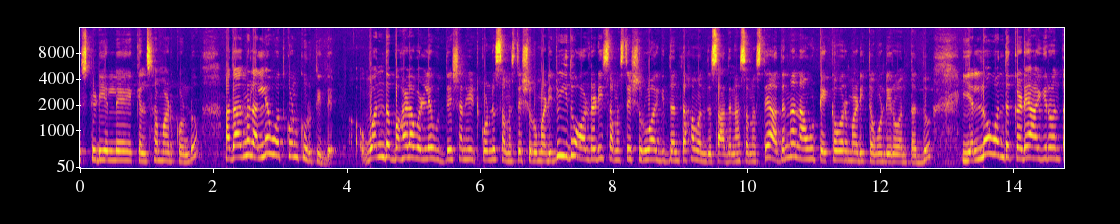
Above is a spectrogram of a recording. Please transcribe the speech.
ಎಸ್ ಟಿ ಡಿಯಲ್ಲೇ ಕೆಲಸ ಮಾಡಿಕೊಂಡು, ಅದಾದಮೇಲೆ ಅಲ್ಲೇ ಓದ್ಕೊಂಡು ಕೂರ್ತಿದ್ದೆ. ಒಂದು ಬಹಳ ಒಳ್ಳೆ ಉದ್ದೇಶನ ಇಟ್ಕೊಂಡು ಸಂಸ್ಥೆ ಶುರು ಮಾಡಿದ್ದು. ಇದು ಆಲ್ರೆಡಿ ಸಂಸ್ಥೆ ಶುರುವಾಗಿದ್ದಂತಹ ಒಂದು ಸಾಧನಾ ಸಂಸ್ಥೆ ಅದನ್ನು ನಾವು ಟೇಕ್ ಓವರ್ ಮಾಡಿ ತಗೊಂಡಿರುವಂಥದ್ದು. ಎಲ್ಲೋ ಒಂದು ಕಡೆ ಆಗಿರುವಂಥ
